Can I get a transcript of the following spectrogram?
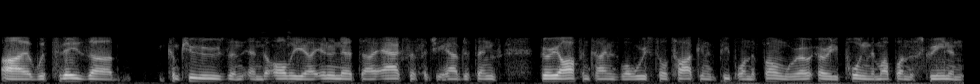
Uh, with today's uh, computers and, and all the uh, internet uh, access that you have to things, very oftentimes while we're still talking to people on the phone, we're already pulling them up on the screen and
